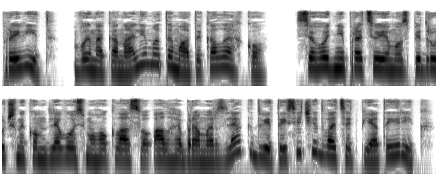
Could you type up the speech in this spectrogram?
Привіт! Ви на каналі Математика Легко. Сьогодні працюємо з підручником для 8 класу Алгебра Мерзляк 2025 рік.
